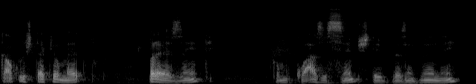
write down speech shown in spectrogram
cálculo estequiométrico presente como quase sempre esteve presente no Enem,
